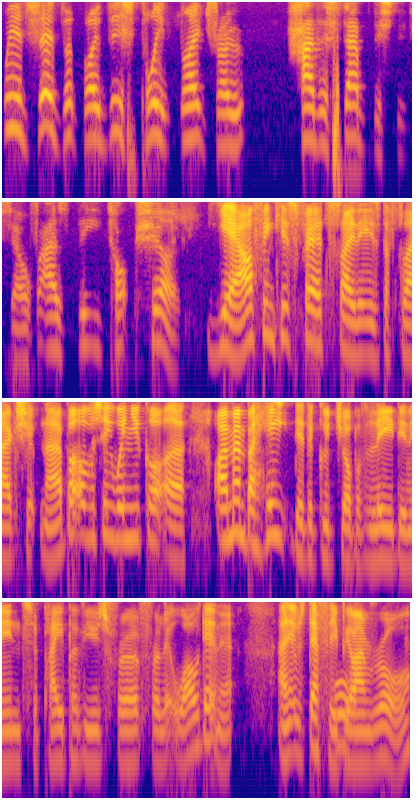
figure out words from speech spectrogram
we had said that by this point Nitro had established itself as the top show. Yeah, I think it's fair to say that it's the flagship now. But obviously, when you got a, I remember Heat did a good job of leading into pay-per-views for for a little while, didn't it? And it was definitely Mm. behind Raw,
